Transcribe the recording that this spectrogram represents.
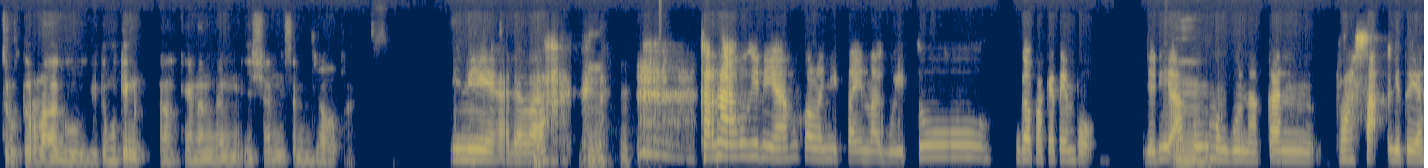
struktur lagu gitu? Mungkin uh, Kenan dan Ishan bisa menjawab. ini adalah karena aku gini ya aku kalau nyiptain lagu itu nggak pakai tempo jadi aku Hmm. menggunakan rasa gitu ya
